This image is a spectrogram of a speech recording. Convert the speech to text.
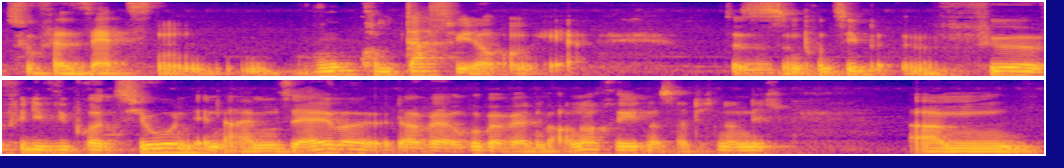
zu versetzen. Wo kommt das wiederum her? Das ist im Prinzip für, für die Vibration in einem selber, darüber werden wir auch noch reden, das hatte ich noch nicht, ähm,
